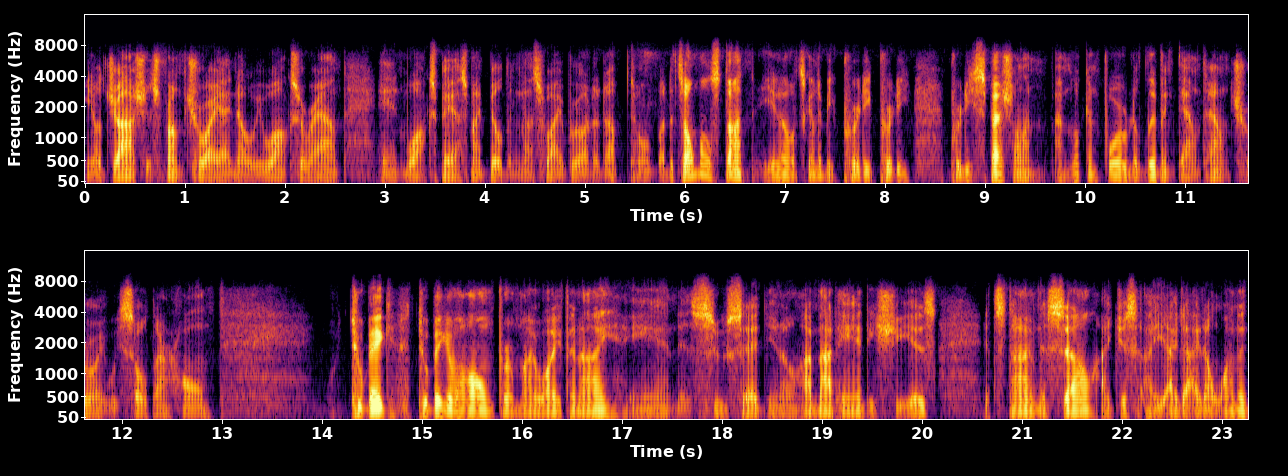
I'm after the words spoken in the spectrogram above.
you know, Josh is from Troy. I know he walks around and walks past my building. That's why I brought it up to him. But it's almost done. You know, it's going to be pretty, pretty, pretty special. I'm, I'm looking forward to living downtown Troy. We sold our home. Too big, too big of a home for my wife and I. And as Sue said, you know, I'm not handy. She is. It's time to sell. I just, I, I, I don't want to,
